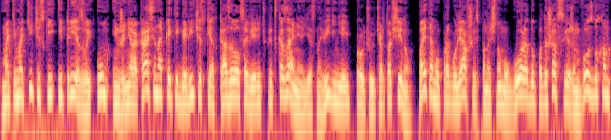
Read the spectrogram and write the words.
Математический и трезвый ум инженера Красина категорически отказывался верить в предсказания, ясновидение и прочую чертовщину. Поэтому, прогулявшись по ночному городу, подышав свежим воздухом,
